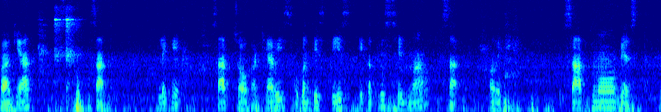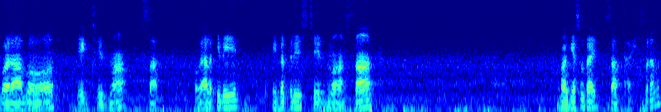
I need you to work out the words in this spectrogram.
ભાગ્યા સાત. એટલે કે સાત ચોક અઠ્યાવીસ, ઓગણત્રીસ, ત્રીસ, એકત્રીસ છેદમાં સાત. હવે સાતનો વ્યસ્ત બરાબર એક છેદમાં સાત. હવે આ લખી દઈએ. એકત્રીસ છેદમાં સાત ભાગ્યા શું થાય? સાત થાય. બરાબર?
